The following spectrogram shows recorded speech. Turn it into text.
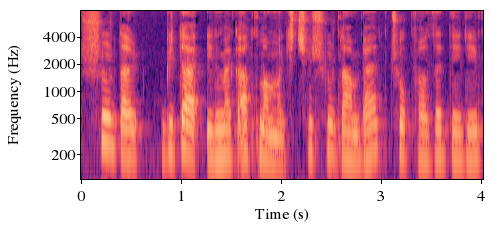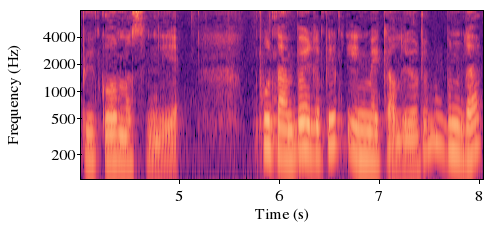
Şurada bir daha ilmek atmamak için şuradan ben çok fazla deliği büyük olmasın diye Buradan böyle bir ilmek alıyorum. Bunu da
